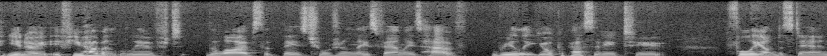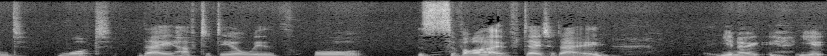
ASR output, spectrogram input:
you know, if you haven't lived the lives that these children and these families have, really your capacity to fully understand what they have to deal with or survive day to day, you know, you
